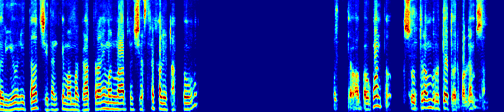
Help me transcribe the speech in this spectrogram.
तर येऊन येतात सिद्धांती मामा गात्राने म्हणणार तू शस्त्र खाली टाकतो. तेव्हा भगवंत सूत्रमृत्यावर बलम सांग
